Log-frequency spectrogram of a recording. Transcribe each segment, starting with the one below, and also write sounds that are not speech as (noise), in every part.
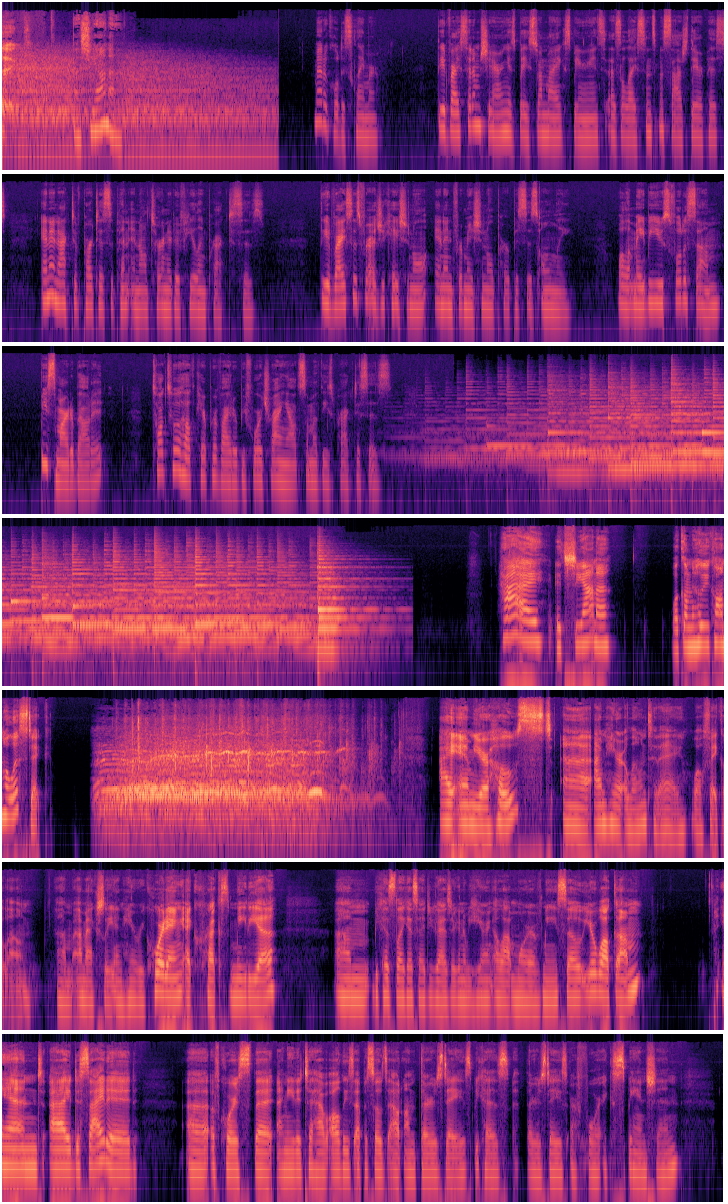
Holistic. Ashiana. Medical disclaimer. The advice that I'm sharing is based on my experience as a licensed massage therapist and an active participant in alternative healing practices. The advice is for educational and informational purposes only. While it may be useful to some, be smart about it. Talk to a healthcare provider before trying out some of these practices. Hi, it's Sheanah. Welcome to Who You Calling Holistic. I am your host. Uh, I'm here alone today. Well, fake alone. Um, I'm actually in here recording at Crux Media um, because, like I said, you guys are going to be hearing a lot more of me. So you're welcome. And I decided, uh, of course, that I needed to have all these episodes out on Thursdays because Thursdays are for expansion.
